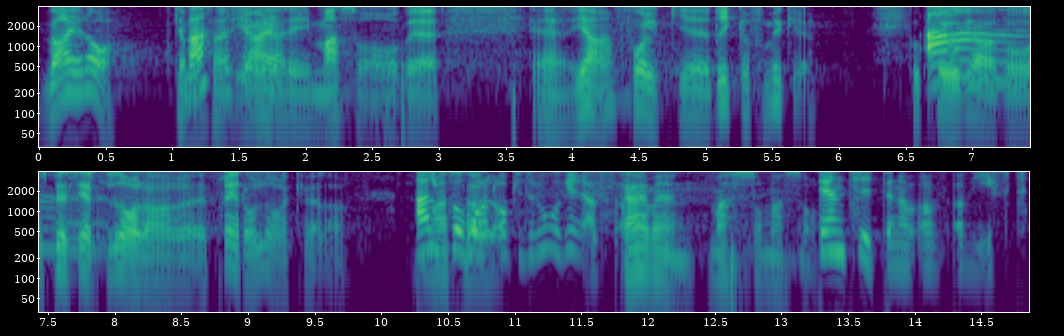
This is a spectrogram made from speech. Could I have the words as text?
varje dag kan Va? man säga. Ja, ja, det är massor av... Eh, eh, ja, folk eh, dricker för mycket på Ah. krogar och speciellt lördag, fredag och lördagskvällar. Alkohol och droger alltså? Jajamän, massor, massor. Den typen av, av, av gift.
